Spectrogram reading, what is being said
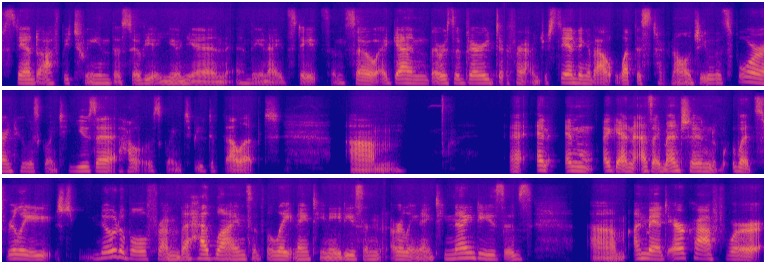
standoff between the Soviet Union and the United States. And so, again, there was a very different understanding about what this technology was for and who was going to use it, how it was going to be developed. Um, and and again as i mentioned what's really notable from the headlines of the late 1980s and early 1990s is um, unmanned aircraft were,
